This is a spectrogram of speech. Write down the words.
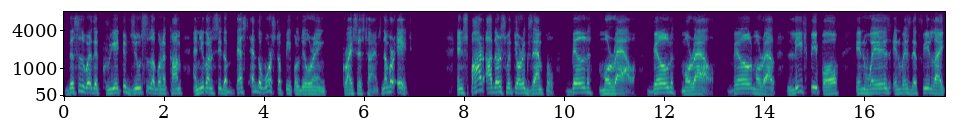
This is where the creative juices are going to come, and you're going to see the best and the worst of people during crisis times. Number eight, inspire others with your example. Build morale. Build morale build morale, lead people in ways in ways they feel like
